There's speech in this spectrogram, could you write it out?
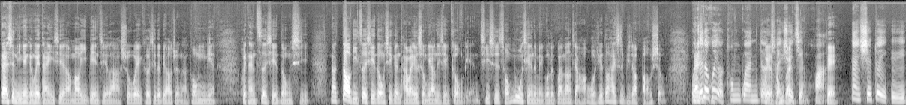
但是里面可能会谈一些啊贸易便捷啦、数位科技的标准啊、供应链，会谈这些东西。那到底这些东西跟台湾有什么样的一些勾连？其实从目前的美国的官方讲话，我觉得都还是比较保守。我觉得会有通关的程序简化，对。但是对于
